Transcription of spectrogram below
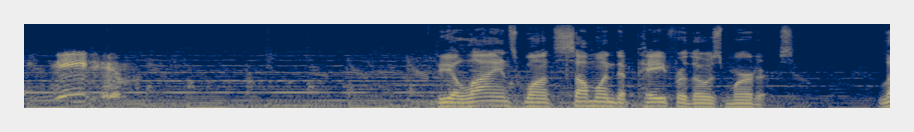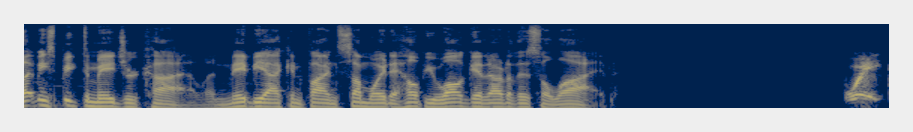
We need him. The Alliance wants someone to pay for those murders. Let me speak to Major Kyle, and maybe I can find some way to help you all get out of this alive. Wait.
